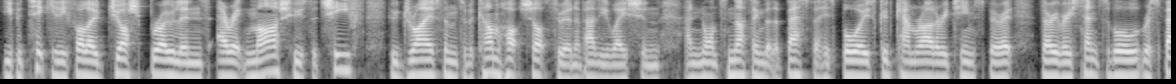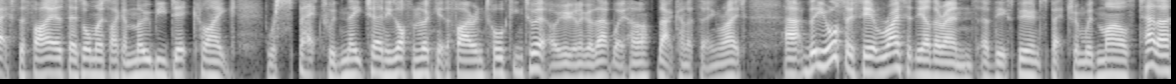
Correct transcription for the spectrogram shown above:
You particularly follow Josh Brolin's Eric Marsh, who's the chief, who drives them to become hotshots through an evaluation and wants nothing but the best for his boys. Good camaraderie, team spirit, very, very sensible, respects the fires. There's almost like a Moby Dick like respect with nature, and he's often looking at the fire and talking to it. Oh, you're going to go that way, huh? That kind of thing, right? Uh, but you also see right at the other end of the experience spectrum with Miles Teller,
